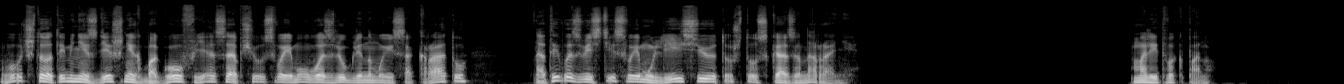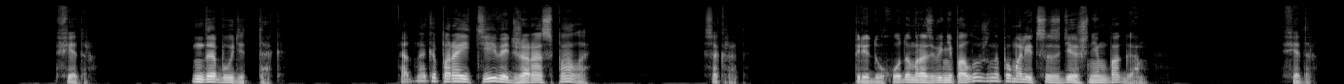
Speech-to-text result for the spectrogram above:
Вот что от имени здешних богов я сообщу своему возлюбленному и а ты возвести своему Лисию то, что сказано ранее. Молитва к пану. Федор. Да будет так. Однако пора идти, ведь жара спала. Сократ. Перед уходом разве не положено помолиться здешним богам? Федор.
